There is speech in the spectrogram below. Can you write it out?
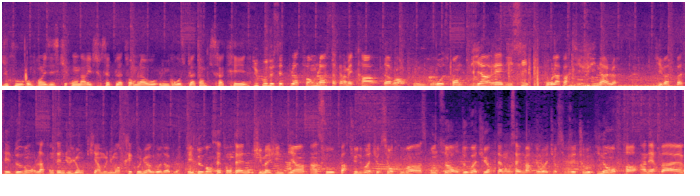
Du coup, on prend les escaliers, on arrive sur cette plateforme là-haut, une grosse plateforme qui sera créée. Du coup, de cette plateforme là, ça permettra d'avoir une grosse pente bien raide ici pour la partie finale qui va se passer devant la fontaine du Lion, qui est un monument très connu à Grenoble. Et devant cette fontaine, j'imagine bien un saut par-dessus une voiture si on trouve un sponsor de voiture. T'annonces à une marque de voiture si vous êtes chaud. Sinon, on fera un airbag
